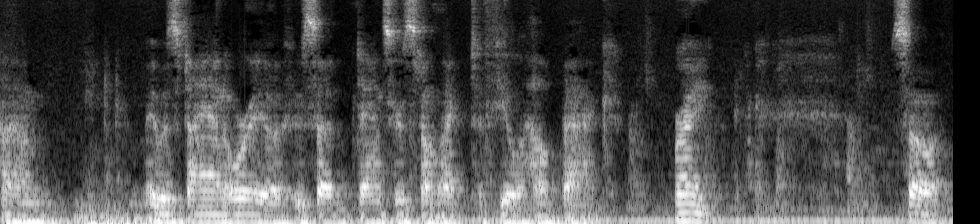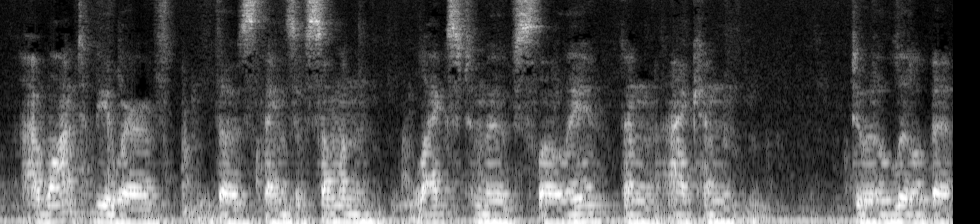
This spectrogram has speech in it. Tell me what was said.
um, it was Diane Oreo who said dancers don't like to feel held back. right So I want to be aware of those things. If someone likes to move slowly, then I can do it a little bit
